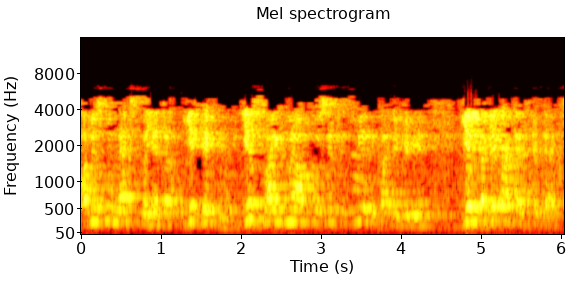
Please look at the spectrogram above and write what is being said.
अब इसमें नेक्स्ट भैया ये एक मिनट ये स्लाइड में आपको सिर्फ़ इसलिए दिखाने के लिए, ये लगेगा कैसे टैक्स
